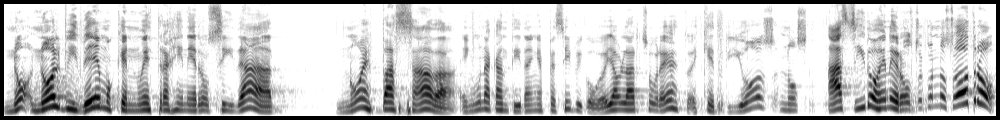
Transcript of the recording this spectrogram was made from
No, no olvidemos que nuestra generosidad no es basada en una cantidad en específico. Voy a hablar sobre esto. Es que Dios nos ha sido generoso con nosotros.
